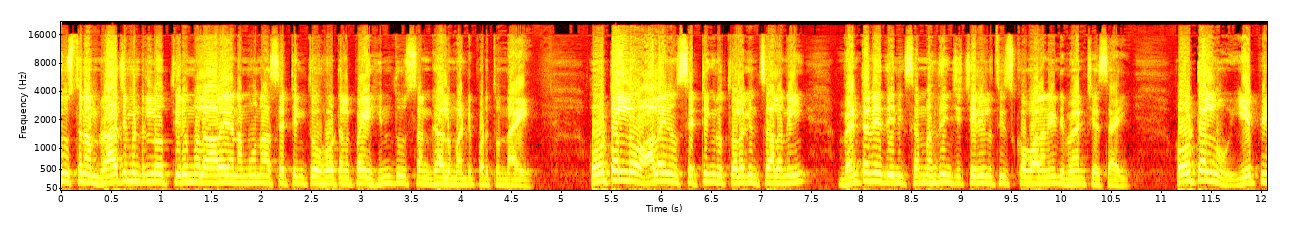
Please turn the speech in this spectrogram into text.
చూస్తున్నాం. రాజమండ్రిలో తిరుమల ఆలయ నమూనా సెట్టింగ్తో హోటల్పై హిందూ సంఘాలు మండిపడుతున్నాయి. హోటల్లో ఆలయం సెట్టింగ్ను తొలగించాలని వెంటనే దీనికి సంబంధించి చర్యలు తీసుకోవాలని డిమాండ్ చేశాయి. హోటల్ను ఏపీ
